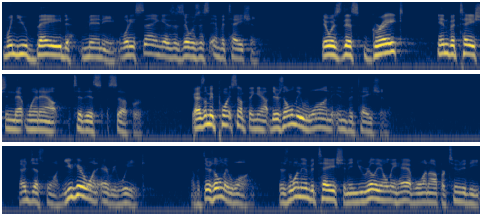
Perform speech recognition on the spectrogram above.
when you bade many? What he's saying is, is there was this invitation. There was this great invitation that went out to this supper. Guys, let me point something out. There's only one invitation. There's just one. You hear one every week, but there's only one. There's one invitation, and you really only have one opportunity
